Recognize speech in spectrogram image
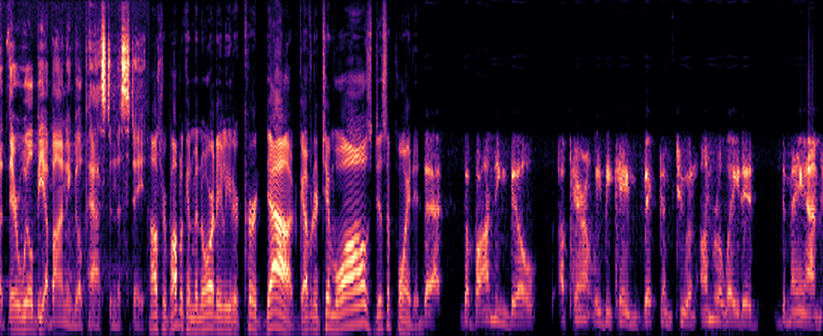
but there will be a bonding bill passed in this state. House Republican Minority Leader Kurt Daudt, Governor Tim Walz disappointed that the bonding bill apparently became victim to an unrelated demand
